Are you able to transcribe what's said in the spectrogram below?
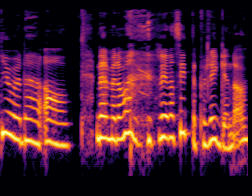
Gud vad det här, ja. Nej men om man redan sitter på ryggen då.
